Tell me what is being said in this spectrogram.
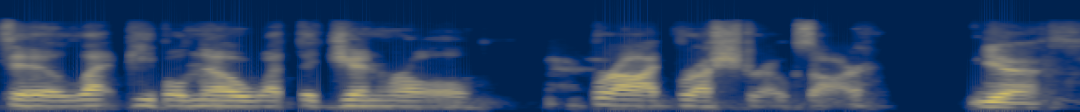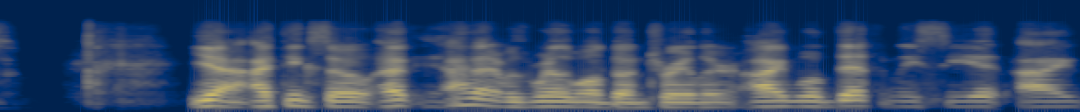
to let people know what the general broad brushstrokes are Yes. Yeah, I think so. I, I thought it was really well done trailer. I will definitely see it. I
